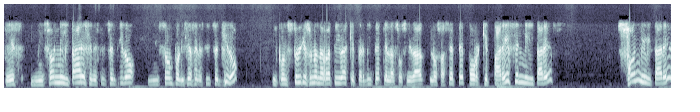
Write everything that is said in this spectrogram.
que es ni son militares en estricto sentido, ni son policías en estricto sentido, y construyes una narrativa que permite que la sociedad los acepte porque parecen militares, son militares,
